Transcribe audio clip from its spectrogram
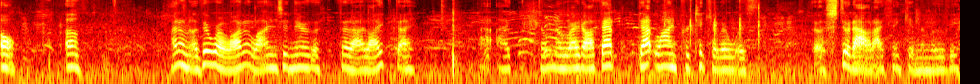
Oh, um, I don't know. There were a lot of lines in there that, that I liked. I, I, I don't know right off. That, that line particular was uh, stood out, I think, in the movie.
